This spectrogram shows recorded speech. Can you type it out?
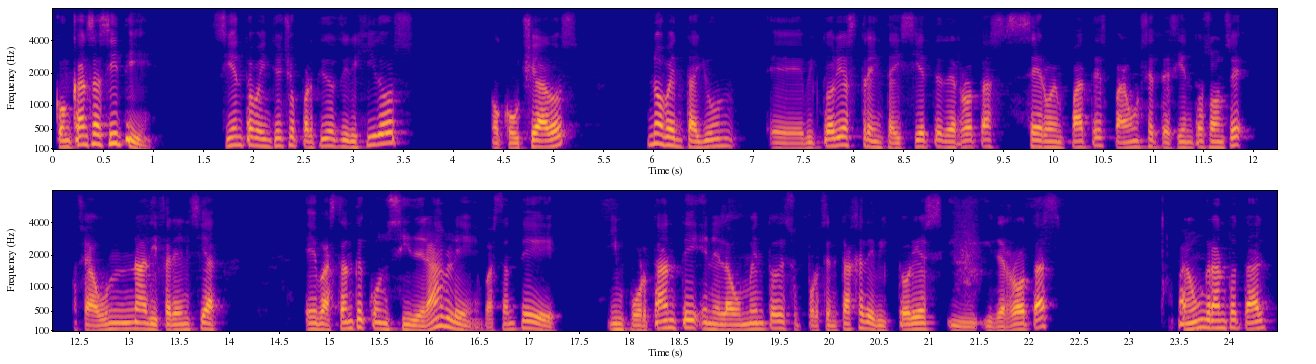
Con Kansas City, 128 partidos dirigidos o coacheados, 91 eh, victorias, 37 derrotas, 0 empates para un 711, o sea, una diferencia eh, bastante considerable, bastante importante en el aumento de su porcentaje de victorias y, derrotas, para un gran total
